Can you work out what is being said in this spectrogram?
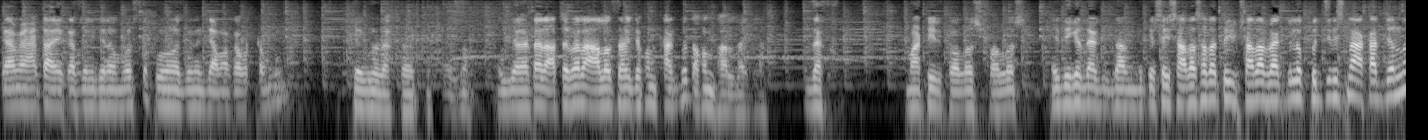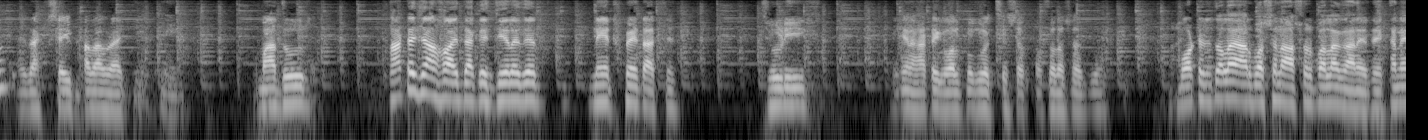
গ্রামে হাট আগেকার দিনে যেরকম বসতো পুরোনো দিনের জামা কাপড় টাপড় সেগুলো রাখা হচ্ছে একদম। ওই জায়গাটা রাতের বেলা আলো থাক যখন থাকবে তখন ভালো লাগবে। দেখো মাটির কলস ফলস। এদিকে দেখ ডান দিকে সেই সাদা সাদা তুই সাদা ব্যাগগুলো খুঁজছিলিস না আঁকার জন্য? এই দেখ সেই সাদা ব্যাগ। মাদুর হাটে যা হয় দেখে জেলেদের নেট ফেট আছে। ঝুড়ি এখানে হাটে গল্প করছে সব সাহায্য। বটের তলায় আর বসে না আসরপালা গানের এখানে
